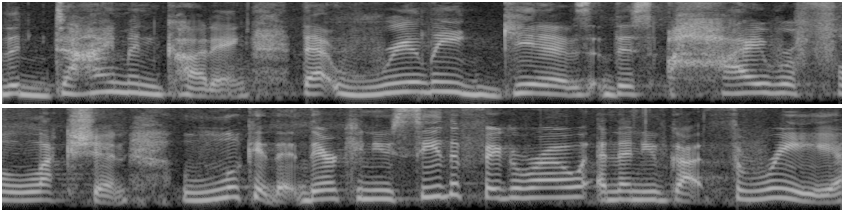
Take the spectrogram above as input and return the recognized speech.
the diamond cutting that really gives this high reflection. Look at it. There, can you see the Figaro? And then you've got three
